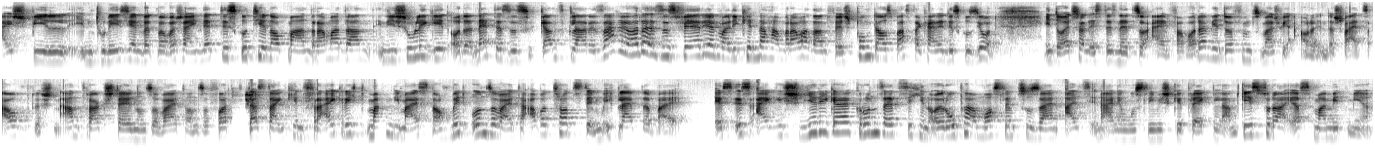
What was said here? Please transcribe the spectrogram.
Beispiel, in Tunesien wird man wahrscheinlich nicht diskutieren, ob man an Ramadan in die Schule geht oder nicht. Das ist ganz klare Sache, oder? Es ist Ferien, weil die Kinder haben Ramadan-Fest. Punkt aus, basta, keine Diskussion. In Deutschland ist das nicht so einfach, oder? Wir dürfen zum Beispiel, oder in der Schweiz auch, du einen Antrag stellen und so weiter und so fort. Dass dein Kind freikriegt, machen die meisten auch mit und so weiter. Aber trotzdem, ich bleibe dabei es ist eigentlich schwieriger, grundsätzlich in Europa Moslem zu sein, als in einem muslimisch geprägten Land. Gehst du da erstmal mit mir?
